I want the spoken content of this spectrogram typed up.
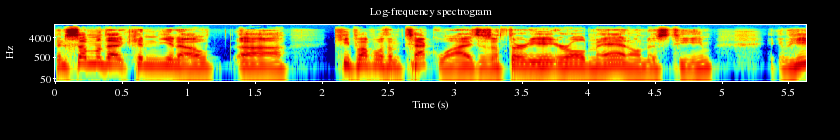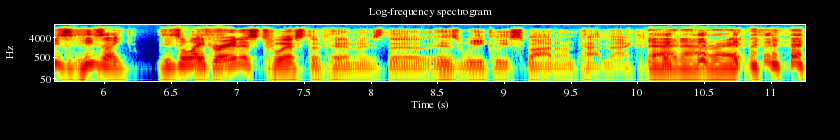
and someone that can you know uh, keep up with him tech wise as a 38 year old man on this team. He's he's like he's away. The greatest twist of him is the his weekly spot on Pat McAfee. I know, right?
